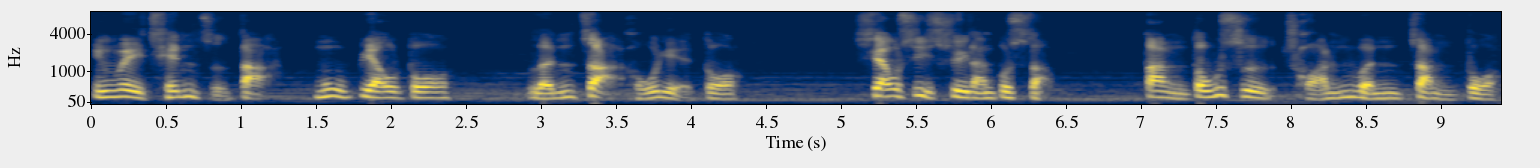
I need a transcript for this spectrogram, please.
因为圈子大，目标多，人诈口也多，消息虽然不少，但都是传闻占多。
